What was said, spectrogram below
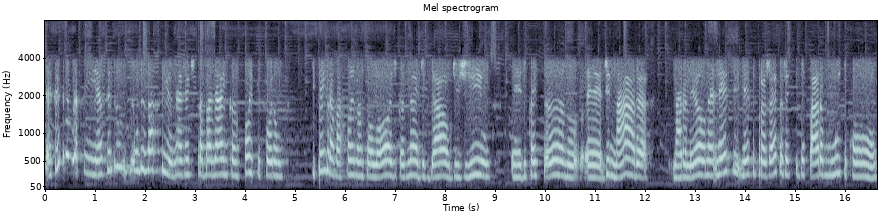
é sempre assim, é sempre um, desafio, né? A gente trabalhar em canções que foram que tem gravações antológicas, né, de Gal, de Gil, é, de Caetano, é, de Nara, Nara Leão, né? Nesse, nesse projeto a gente se depara muito com,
